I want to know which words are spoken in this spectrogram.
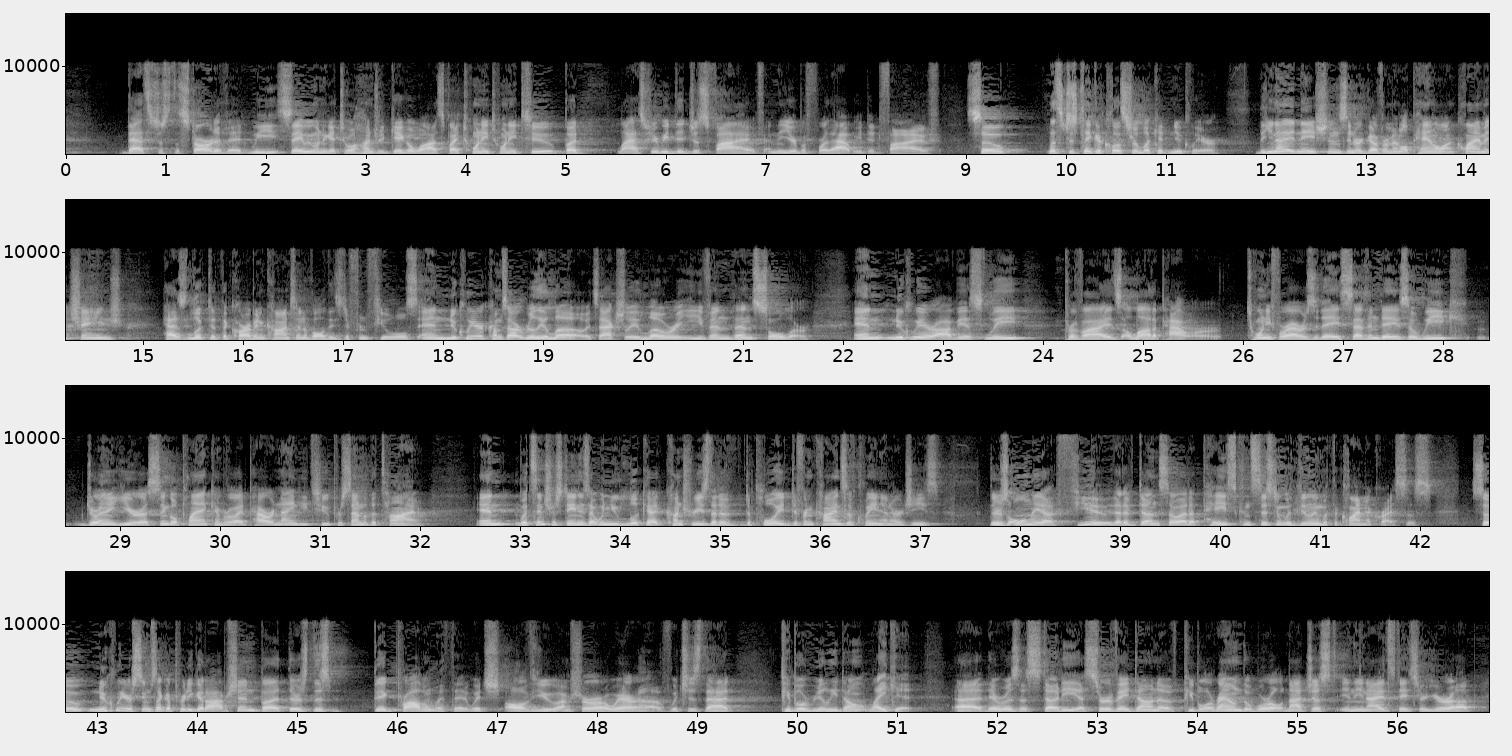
that's just the start of it. We say we want to get to 100 gigawatts by 2022, but last year we did just five, and the year before that we did five. So let's just take a closer look at nuclear. The United Nations Intergovernmental Panel on Climate Change has looked at the carbon content of all these different fuels, and nuclear comes out really low. It's actually lower even than solar. And nuclear obviously provides a lot of power. 24 hours a day, seven days a week. During a year, a single plant can provide power 92% of the time. And what's interesting is that when you look at countries that have deployed different kinds of clean energies, there's only a few that have done so at a pace consistent with dealing with the climate crisis. So nuclear seems like a pretty good option, but there's this big problem with it, which all of you, I'm sure, are aware of, which is that people really don't like it. Uh, there was a study, a survey done of people around the world, not just in the United States or Europe,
